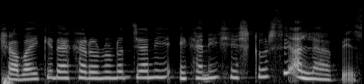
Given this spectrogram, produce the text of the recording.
সবাইকে দেখার অনুরোধ জানিয়ে এখানেই শেষ করছি। আল্লাহ হাফেজ।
